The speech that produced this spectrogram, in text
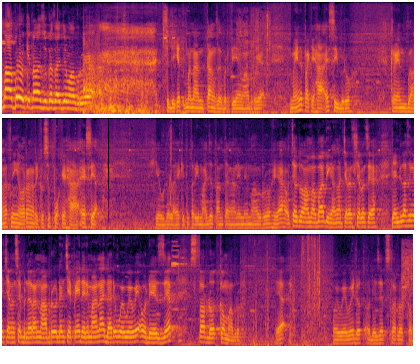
ma bro. Kita langsung ke saja ma bro ya. Sedikit menantang sepertinya ma bro ya. Mainnya pakai HS sih bro. Keren banget nih orang requestnya pakai HS ya ya udahlah ya kita terima aja tantangan ini ma bro. Ya Ocha udah lama banget nggak nge-challenge challenge ya. Yang jelas ini challenge saya beneran ma bro. Dan CP dari mana? Dari www.odzstore.com ma bro. Ya www.odzstore.com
